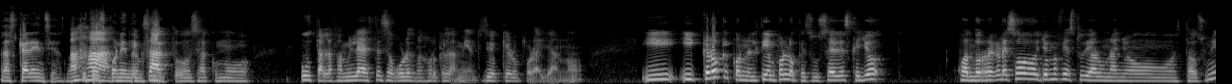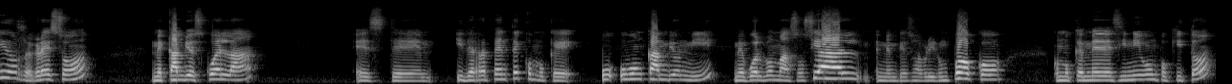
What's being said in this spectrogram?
Las carencias, ¿no? que Ajá, estás poniendo exacto, o sea, como, puta, la familia de este seguro es mejor que la mía, entonces yo quiero por allá, ¿no? Y, y creo que con el tiempo lo que sucede es que yo, cuando regreso, yo me fui a estudiar un año a Estados Unidos, regreso, me cambio de escuela, este, y de repente como que hu- hubo un cambio en mí, me vuelvo más social, me empiezo a abrir un poco, como que me desinhibo un poquito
